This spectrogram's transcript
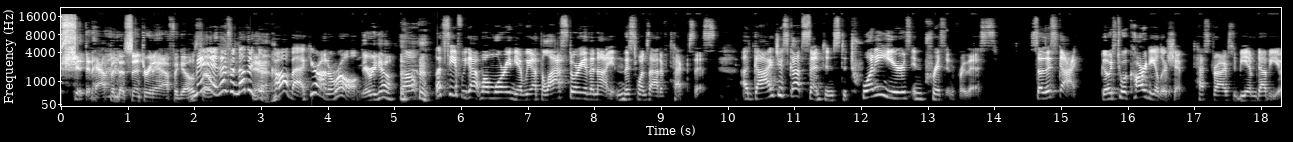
shit that happened a century and a half ago. Man, so that's another yeah. good callback. You're on a roll. there we go. Well, let's see if we got one more in you. We got the last story of the night, and this one's out of Texas. A guy just got sentenced to 20 years in prison for this. So this guy goes to a car dealership, test drives a BMW.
